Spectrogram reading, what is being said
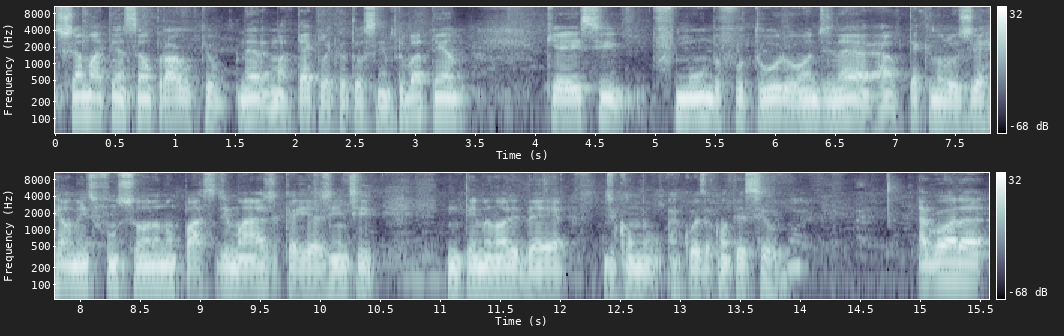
chama a atenção para algo que eu, né, uma tecla que eu estou sempre batendo, que é esse mundo futuro onde né, a tecnologia realmente funciona num passe de mágica e a gente não tem a menor ideia de como a coisa aconteceu. Agora,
